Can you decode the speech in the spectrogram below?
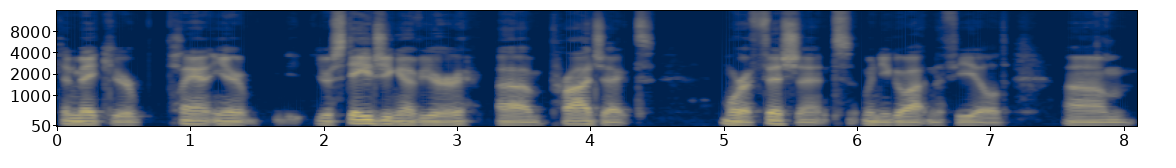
can make your plan, your your staging of your um, project more efficient when you go out in the field. Um,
